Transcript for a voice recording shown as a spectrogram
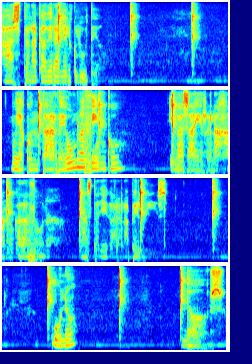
hasta la cadera y el glúteo. Voy a contar de 1 a 5 y vas a ir relajando cada zona hasta llegar a la pelvis. 1, 2,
